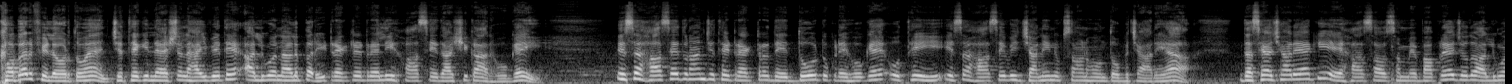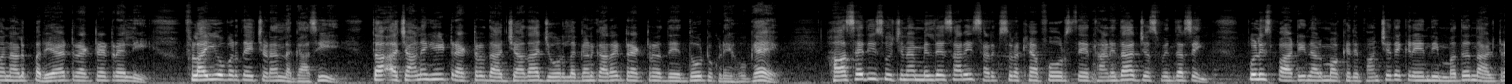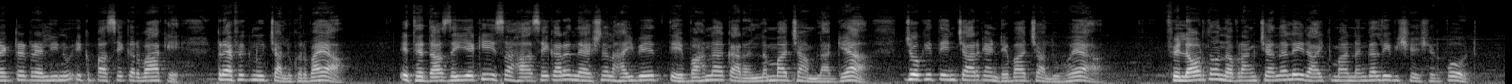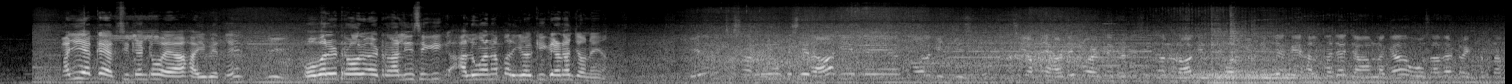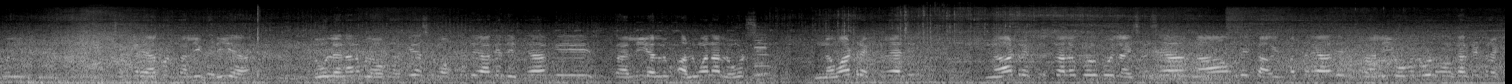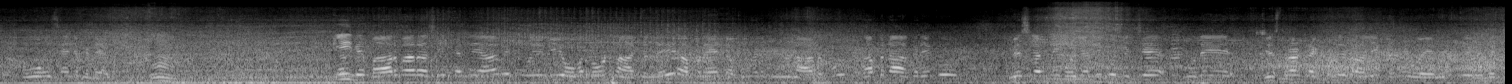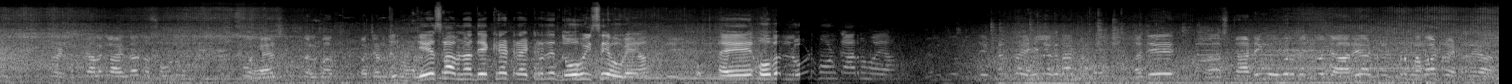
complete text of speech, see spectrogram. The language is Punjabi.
ਖਬਰ ਫਿਲੌਰ ਤੋਂ ਹੈ, ਜਿੱਥੇ ਕਿ ਨੈਸ਼ਨਲ ਹਾਈਵੇ ਤੇ ਆਲੂਆਂ ਨਾਲ ਭਰੀ ਟਰੈਕਟਰ ਟਰੈਲੀ ਹਾਦਸੇ ਦਾ ਸ਼ਿਕਾਰ ਹੋ ਗਈ। ਇਸ ਹਾਦਸੇ ਦੌਰਾਨ ਜਿੱਥੇ ਟਰੈਕਟਰ ਦੇ ਦੋ ਟੁਕੜੇ ਹੋ ਗਏ, ਉੱਥੇ ਹੀ ਇਸ ਹਾਦਸੇ ਵਿੱਚ ਜਾਨੀ ਨੁਕਸਾਨ ਹੋਣ ਤੋਂ ਬਚਾ ਰਿਹਾ। ਦੱਸਿਆ ਜਾ ਰਿਹਾ ਕਿ ਇਹ ਹਾਦਸਾ ਉਸ ਸਮੇਂ ਵਾਪਰਿਆ ਜਦੋਂ ਆਲੂਆਂ ਨਾਲ ਭਰਿਆ ਟਰੈਕਟਰ ਟਰੈਲੀ ਫਲਾਈਓਵਰ ਤੇ ਚੜਨ ਲੱਗਾ ਸੀ। ਤਾਂ ਅਚਾਨਕ ਹੀ ਟਰੈਕਟਰ ਦਾ ਜ਼ਿਆਦਾ ਜ਼ੋਰ ਲੱਗਣ ਕਾਰਨ ਟਰੈਕਟਰ ਦੇ ਦੋ ਟੁਕੜੇ ਹੋ ਗਏ। ਹਾਦਸੇ ਦੀ ਸੂਚਨਾ ਮਿਲਦੇ ਸਾਰ ਹੀ ਸੜਕ ਸੁਰੱਖਿਆ ਫੋਰਸ ਦੇ ਥਾਣੇਦਾਰ ਜਸਵਿੰਦਰ ਸਿੰਘ ਪੁਲਿਸ ਪਾਰਟੀ ਨਾਲ ਮੌਕੇ ਤੇ ਪਹੁੰਚੇ ਤੇ ਕ੍ਰੇਨ ਦੀ ਮਦਦ ਨਾਲ ਟਰੈਕਟਰ ਟਰੈਲੀ ਨੂੰ ਇੱਕ ਪਾਸੇ ਕਰਵਾ ਕੇ ਟ੍ਰੈਫਿਕ ਨੂੰ ਚਾਲੂ ਕਰਵਾਇਆ। ਇੱਥੇ ਦੱਸ ਦਈਏ ਕਿ ਇਸ ਹਾਦਸੇ ਕਾਰਨ ਨੈਸ਼ਨਲ ਹਾਈਵੇ ਤੇ ਵਾਹਨਾਂ ਕਾਰਨ ਲੰਮਾ ਜਾਮ ਲੱਗ ਗਿਆ ਜੋ ਕਿ 3-4 ਘੰਟੇ ਬਾਅਦ ਚਾਲੂ ਹੋਇਆ। ਫਿਲੌਰ ਤੋਂ ਨਵਰੰਗ ਚੈਨਲ ਲਈ ਰਾਜਕੁਮਾਰ ਨੰਗਲ ਦੀ ਵਿਸ਼ੇਸ਼ ਰਿਪੋਰਟ। ਭਾਜੀ ਇੱਕ ਐਕਸੀਡੈਂਟ ਹੋਇਆ ਹਾਈਵੇ ਤੇ। ਜੀ। ਓਵਰ ਟਰਾਲੀ ਸੀਗੀ ਆਲੂਆਂ ਨਾਲ ਭਰੀ ਹੋਈ ਕੀ ਕਹਿਣਾ ਚਾਹੁੰਦੇ ਆ? ਇਹਦੇ ਵਿੱਚ ਸਾਨੂੰ ਕਿਸੇ ਰਾਹਗੀਰ ਨੇ ਕਾਲ ਕੀਤੀ ਸੀ। ਅਸੀਂ ਆਪਣੇ ਹਾਰਡੇ ਪੁਆਇੰਟ ਤੇ ਖੜੇ ਸੀ। ਸਾਨੂੰ ਰਾਹਗੀਰ ਨੇ ਕਾਲ ਕੀਤੀ ਕਿ ਅੱਗੇ ਹਲਕਾ ਜਿਹਾ ਜਾਮ ਲੱਗਾ। ਹੋ ਸਕਦਾ ਟਰੈਕਟਰ ਦਾ ਕੋਈ ਚੱਕਰ ਆ, ਕੋਈ ਟਰਾਲੀ ਖੜੀ ਆ। ਦੋ ਲਾਈਨਾਂ ਨੂੰ ਬਲੌਕ ਕਰਕੇ ਅਸੀਂ ਮੌਕੇ ਤੇ ਆ ਕੇ ਦੇਖਿਆ ਕਿ ਟਰਾਲੀ ਆਲੂ ਆਲੂਆਂ ਨਾਲ ਲੋਡ ਸੀ। ਨਵਾਂ ਟਰੈਕਟਰ ਆ ਜੀ। ਨਾ ਟਰੈਕਟਰ ਚਾਲਕ ਕੋਲ ਕੋਈ ਲਾਇਸੈਂਸ ਆ, ਨਾ ਉਹਦੇ ਕਾਗਜ਼ ਪੱਤਰ ਆ ਤੇ ਟਰਾਲੀ ਓਵਰਲੋਡ ਹੋਣ ਕਰਕੇ ਟਰੈਕਟਰ ਦੋ ਹਿੱਸਿਆਂ 'ਚ ਵੰਡਿਆ ਗਿਆ ਕੀ ਕਿ ਬਾਰ-ਬਾਰ ਅਸੀਂ ਕਹਿੰਦੇ ਆ ਵੀ ਕੋਈ ਵੀ ਓਵਰਲੋਡ ਨਾ ਚੱਲੇ ਆਪਣੇ ਡਾਕੂਮੈਂਟ ਕੋਲ ਨਾ ਰੱਖੋ ਰੱਬ ਨਾ ਕਰੇ ਕੋ ਮਿਸਲਰਨਿੰਗ ਹੋ ਜਾਂਦੀ ਕੋਈ ਵਿੱਚ ਉਹਦੇ ਜਿਸ ਤਰ੍ਹਾਂ ਟਰੈਕਟਰ ਦੇ ਟਰਾਲੀ ਇਕੱਠੇ ਹੋਏ ਨੇ ਤੇ ਉਹ ਵਿੱਚ ਟਰੈਕਟਰ ਚਾਲਕ ਆ ਜਾਂਦਾ ਦੱਸੋ ਉਹਨੂੰ ਉਹ ਹੈ ਸੀ ਗੱਲਬਾਤ ਬਚਣ ਦੀ ਜੇ ਹਿਸਾਬ ਨਾਲ ਦੇਖਿਆ ਟਰੈਕਟਰ ਦੇ ਦੋ ਹਿੱਸੇ ਹੋ ਗਏ ਆ। ਇਹ ਓਵਰਲੋਡ ਹੋਣ ਕਾਰਨ ਹੋਇਆ। ਦੇਖਣ ਤਾਂ ਇਹੀ ਲੱਗਦਾ ਕਿ ਅਜੇ ਸਟਾਰਟਿੰਗ ਓਵਰ ਵਿੱਚੋਂ ਜਾ ਰਿਹਾ ਟਰੈਕਟਰ ਨਵਾਂ ਟਰੈਕਟਰ ਆ।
